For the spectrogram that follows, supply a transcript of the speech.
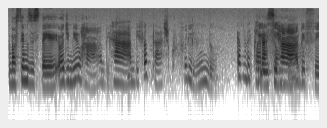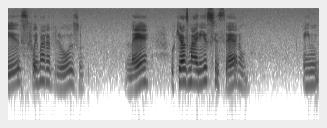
nós temos Esther, eu admiro Raabe. Raabe, fantástico. Foi lindo. Aquela declaração. O que, o que Raabe fez foi maravilhoso né? O que as Marias fizeram em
